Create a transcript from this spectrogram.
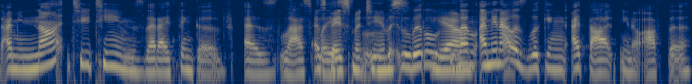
I mean, not two teams that I think of as last As place basement teams? little, Yeah. little- I mean, I was looking. I thought you know off the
